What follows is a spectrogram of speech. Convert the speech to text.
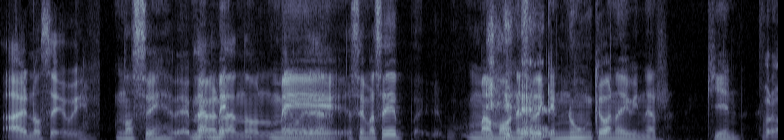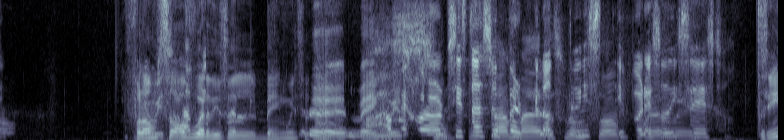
Ay, no sé, güey. No sé. eh, La me- verdad, no- me- se me hace mamón eso de que nunca van a adivinar quién. Bro. From Ubisoft. Software, dice el Penguin. 70. El Ah, Penguin. su Si está súper plot twist y por eso dice eso. Sí,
